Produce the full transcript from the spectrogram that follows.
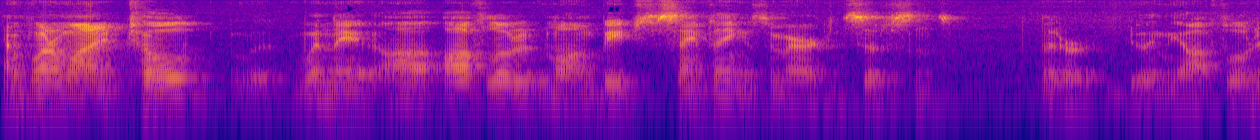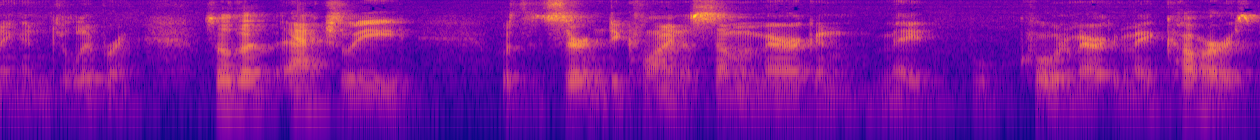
And what am I told when they uh, offload it in Long Beach? The same thing as American citizens that are doing the offloading and delivering. So that actually, with a certain decline of some American-made, quote, American-made cars,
